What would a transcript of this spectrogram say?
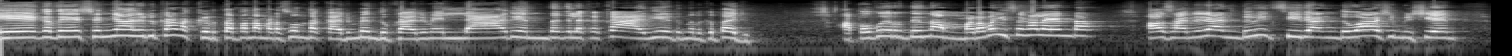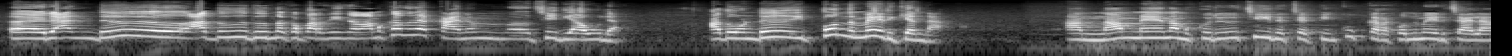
ഏകദേശം ഞാനൊരു കണക്കെടുത്തപ്പോ നമ്മുടെ സ്വന്തക്കാരും ബന്ധുക്കാരും എല്ലാരും എന്തെങ്കിലുമൊക്കെ കാര്യമായിട്ട് നിനക്ക് തരും. അപ്പോൾ വെറുതെ നമ്മുടെ പൈസ കളയണ്ട. അവസാനം രണ്ട് മിക്സി രണ്ട് വാഷിംഗ് മെഷീൻ രണ്ട് അത് ഇത് എന്നൊക്കെ പറഞ്ഞു കഴിഞ്ഞാൽ നമുക്കത് വെക്കാനും ശരിയാവൂല. അതുകൊണ്ട് ഇപ്പൊ ഒന്നും മേടിക്കണ്ട. അന്ന് അമ്മേ നമുക്കൊരു ചീനച്ചട്ടിയും കുക്കറൊക്കെ ഒന്ന് മേടിച്ചാലാ.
